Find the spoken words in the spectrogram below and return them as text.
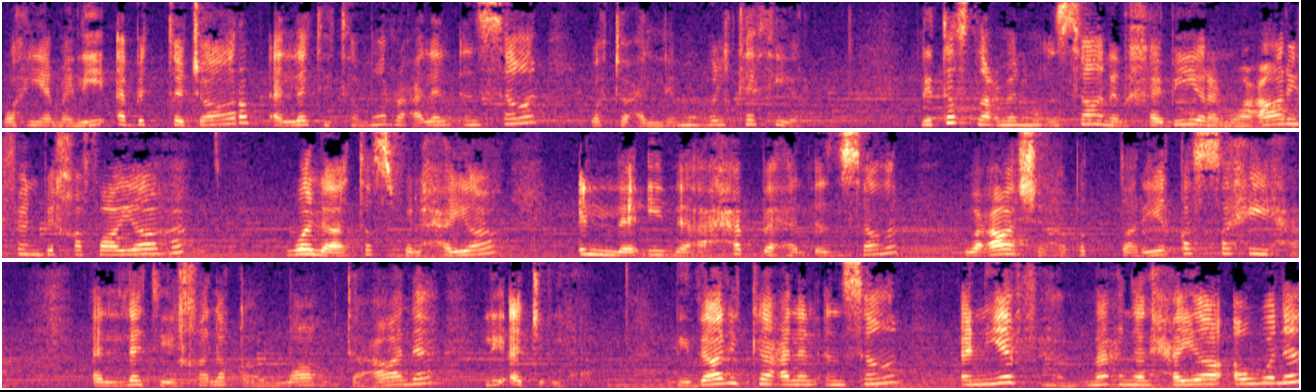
وهي مليئة بالتجارب التي تمر على الإنسان وتعلمه الكثير. لتصنع منه إنسانا خبيرا وعارفا بخفاياها ولا تصفو الحياة إلا إذا أحبها الإنسان وعاشها بالطريقة الصحيحة التي خلقه الله تعالى لأجلها. لذلك على الإنسان أن يفهم معنى الحياة أولا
